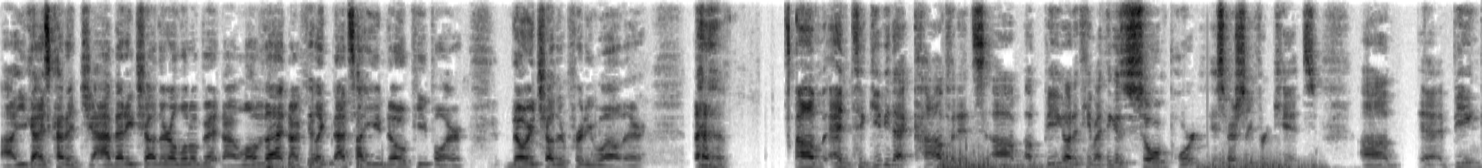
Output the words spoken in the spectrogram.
Uh, you guys kind of jab at each other a little bit, and I love that. And I feel like that's how you know people are know each other pretty well there. um, and to give you that confidence um, of being on a team, I think is so important, especially for kids. Um, uh, being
